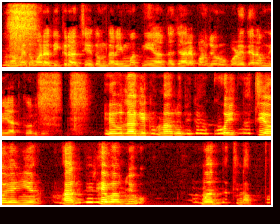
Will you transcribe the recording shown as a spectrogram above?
અને અમે તમારા દીકરા છીએ તમે તારે હિંમત નહીં હારતા. જ્યારે પણ જરૂર પડે ત્યારે અમને યાદ કરજો. એવું લાગે કે મારું બી કઈ કોઈ જ નથી હવે અહીંયા. મારું બી રહેવાનું એવું મન નથી લાગતું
